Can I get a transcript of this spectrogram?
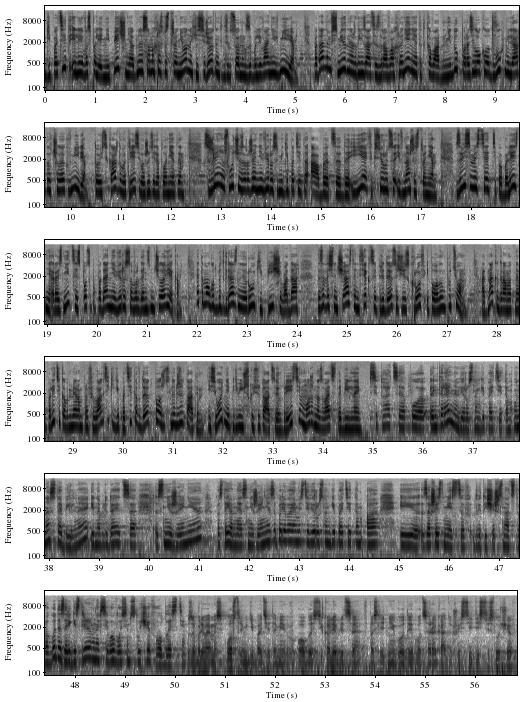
Гепатит или воспаление печени – одно из самых распространенных и серьезных инфекционных заболеваний в мире. По данным Всемирной организации здравоохранения, этот коварный недуг поразил около двух миллиардов человек в мире, то есть каждого третьего жителя планеты. К сожалению, случаи заражения вирусами гепатита А, Б, С, Д и Е фиксируются и в нашей стране. В зависимости от типа болезни разнится и способ попадания вируса в организм человека. Это могут быть грязные руки, пища, вода. Достаточно часто инфекция передается через кровь и половым путем. Однако грамотная политика по мерам профилактики гепатитов дает положительные результаты. И сегодня эпидемическую ситуацию в Бресте можно назвать стабильной. Ситуация по энтеральным вирусным гепатитам у нас стабильная и наблюдается снижение, постоянное снижение заболеваемости вирусным гепатитом А. И за 6 месяцев 2016 года зарегистрировано всего 8 случаев в области. Заболеваемость острыми гепатитами в области колеблется в последние годы от 40 до 60 случаев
